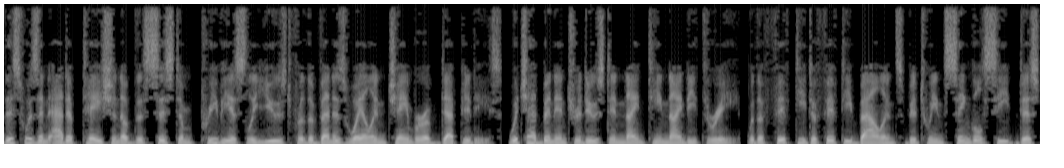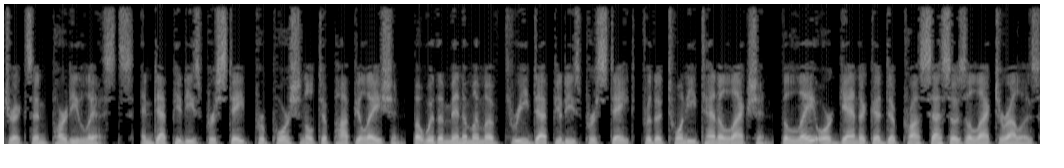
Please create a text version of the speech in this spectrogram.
This was an adaptation of the system previously used for the Venezuelan Chamber of Deputies, which had been introduced in 1993, with a 50-50 balance between single-seat districts and party lists, and deputies per state proportional to population, but with a minimum of three deputies per state. For the 2010 election, the Ley Orgánica de Procesos Electorales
